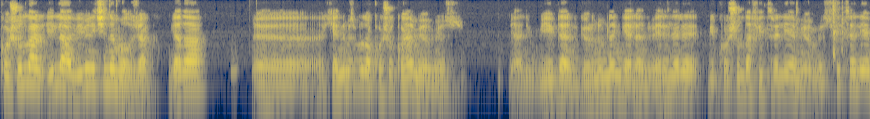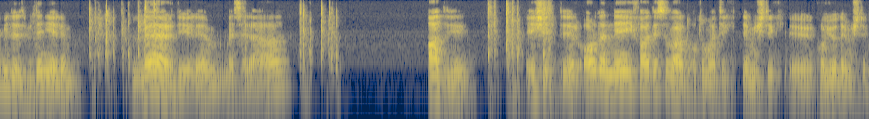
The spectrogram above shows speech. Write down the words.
koşullar illa view'in içinde mi olacak? Ya da e, kendimiz burada koşul koyamıyor muyuz? Yani view'den, görünümden gelen verileri bir koşulda filtreleyemiyor muyuz? Filtreleyebiliriz. Bir deneyelim. Ver diyelim. Mesela adı eşittir. Orada ne ifadesi vardı otomatik demiştik. E, koyuyor demiştik.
